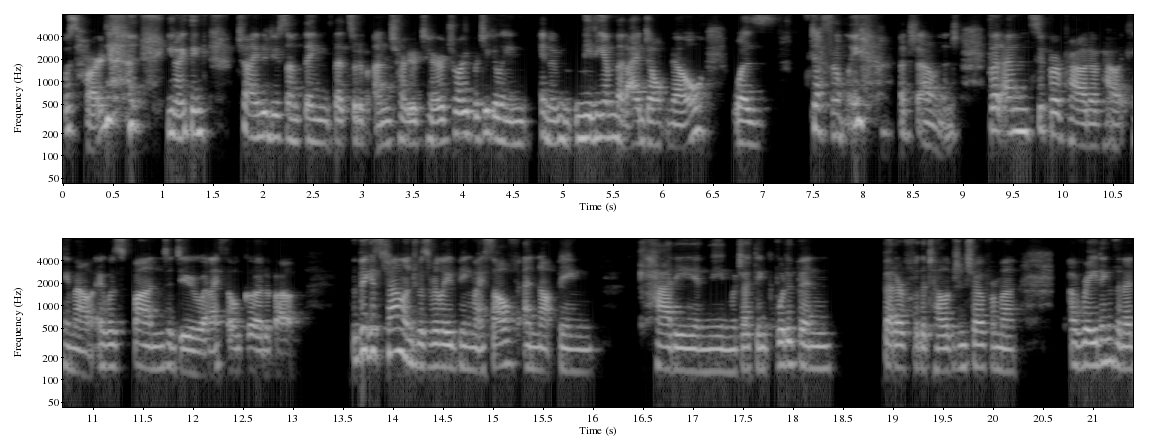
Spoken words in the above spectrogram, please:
was hard. you know, I think trying to do something that's sort of uncharted territory, particularly in, in a medium that I don't know, was definitely a challenge. But I'm super proud of how it came out. It was fun to do, and I feel good about the biggest challenge was really being myself and not being catty and mean, which I think would have been better for the television show from a a ratings and a,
